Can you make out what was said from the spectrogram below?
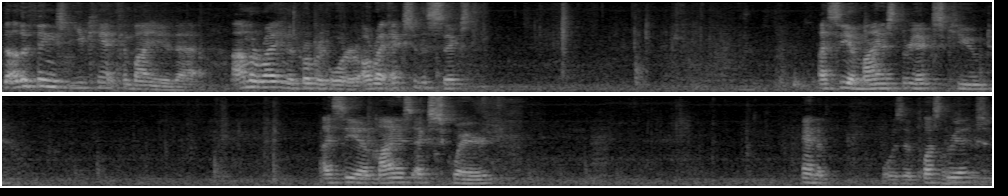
The other things you can't combine any of that. I'm gonna write in the appropriate order. I'll write x to the sixth. I see a minus three x cubed. I see a minus x squared. And a, what was it, plus three x?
